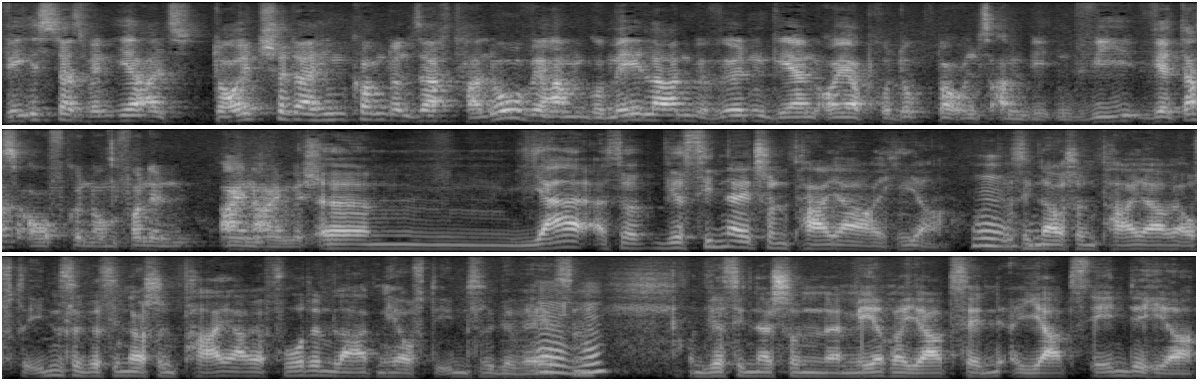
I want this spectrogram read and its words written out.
Wie ist das, wenn ihr als Deutsche da hinkommt und sagt, hallo, wir haben einen Gourmetladen, wir würden gern euer Produkt bei uns anbieten? Wie wird das aufgenommen von den Einheimischen? Ähm, ja, also wir sind ja jetzt schon ein paar Jahre hier. Wir sind auch schon ein paar Jahre auf der Insel. Wir sind auch schon ein paar Jahre vor dem Laden hier auf der Insel gewesen. Und wir sind ja schon äh, mehrere Jahrzehnte, Jahrzehnte hier.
